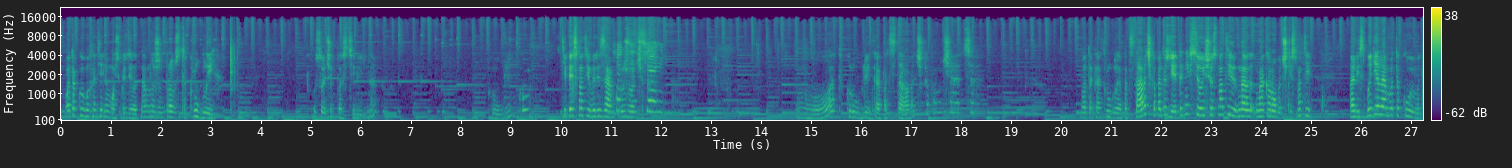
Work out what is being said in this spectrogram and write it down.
Вот такую мы хотели моську сделать. Нам нужен просто круглый кусочек пластилина. Кругленькую. Теперь смотри, вырезаем кружочек. Вот, кругленькая подставочка получается. Вот такая круглая подставочка. Подожди, это не все. Еще смотри на, на коробочке. Смотри. Алис, мы делаем вот такую вот.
